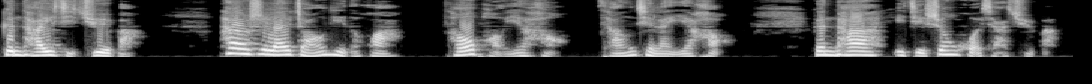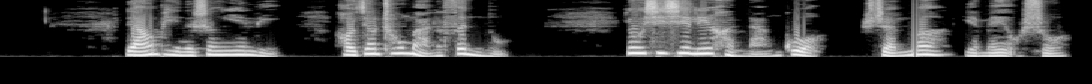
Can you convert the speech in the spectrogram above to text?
跟他一起去吧。他要是来找你的话，逃跑也好，藏起来也好，跟他一起生活下去吧。梁平的声音里好像充满了愤怒。尤西心里很难过，什么也没有说。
